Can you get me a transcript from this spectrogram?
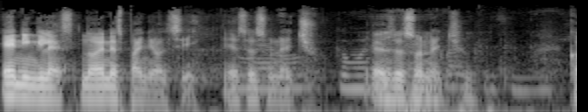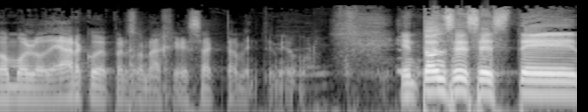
En inglés, no en español, sí. Eso es un hecho. Eso es un hecho. Como lo de arco de personaje, exactamente, mi amor. Entonces, este...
